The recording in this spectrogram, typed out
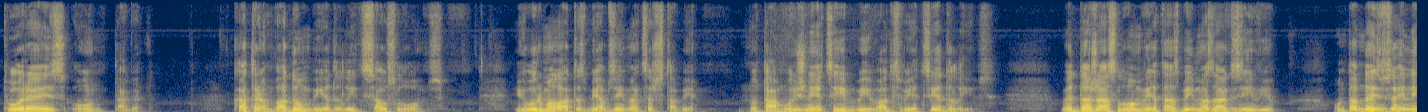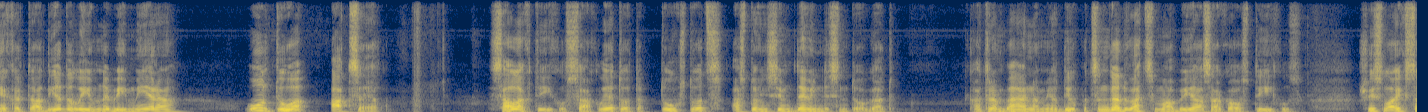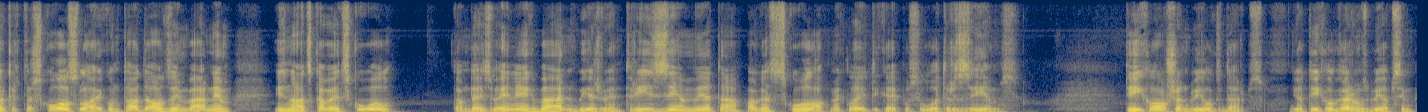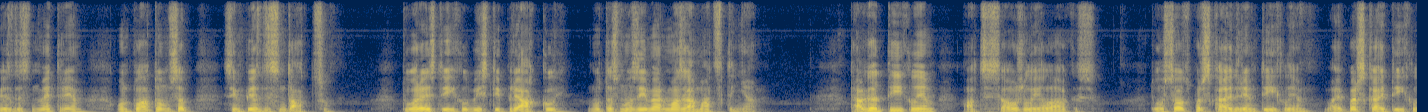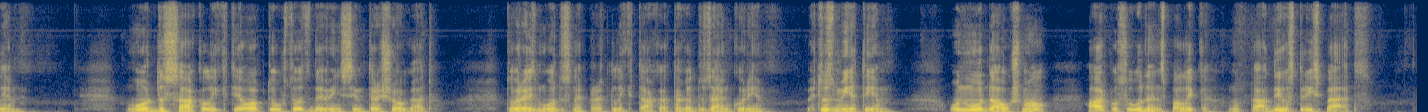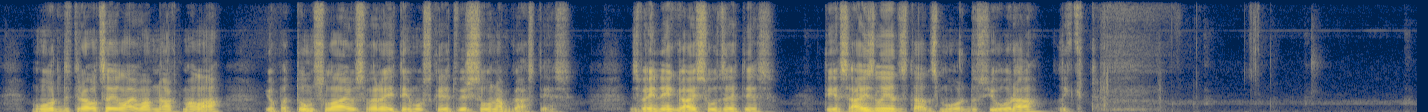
Toreiz un tagad. Katram vadum bija iedalīts savs lomas. Jūrmalā tas bija apzīmēts ar stabiem. Nu, tā mužniecība bija vadas vietas iedalījusi. Bet dažās lomu vietās bija mazāk zivju, un tamdēļ zvejnieki ar tādu iedalījumu nebija mierā, un to atcēla. Salaktīklus sāk lietot ap 1890. gadu. Katram bērnam jau 12 gadu vecumā bija jāsāk aust tīklus. Šis laiks sakrit ar skolas laiku, un tā daudziem bērniem iznāca kavēt skolu. Tamdēļ zvejnieki bērni bieži vien trīs ziemu vietā pagastu skolu apmeklēja tikai pusotras ziemas. Tīkla aušana bija ilgs darbs, jo tīkla garums bija ap 150 metriem un platums ap 150 acu. Toreiz tīkli bija stipri akli, nu tas nozīmē ar mazām actiņām. Tagad tīkliem acis auž lielākas. To sauc par skaidriem tīkliem vai par skaitīkliem. Murdus sāka likt jau ap 1903. gadu. Toreiz murdus neprata likt tā kā tagad uz enkuriem, bet uz mietiem, un murda augšmala ārpus ūdens palika nu, tā divas, trīs pēdas. Murdi traucēja laivām nākt malā, jo pat tumsu laivas varēja tiem uzskriet virsū un apgāsties. Zvejnieki gāja sūdzēties. Tiesa aizliedz tādas murdus jūrā likt.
